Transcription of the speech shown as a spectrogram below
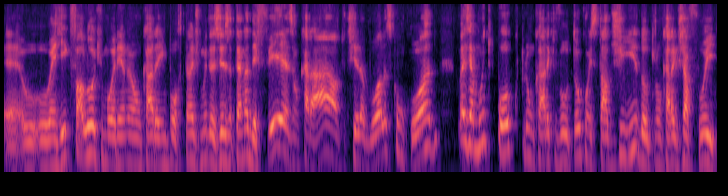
É, o, o, Henrique falou que o Moreno é um cara importante, muitas vezes até na defesa, um cara alto, tira bolas, concordo, mas é muito pouco para um cara que voltou com status de ídolo, para um cara que já foi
